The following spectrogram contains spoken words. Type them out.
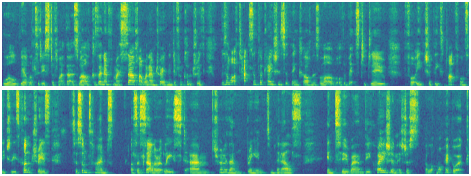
will be able to do stuff like that as well. Because I know for myself, like when I'm trading in different countries, there's a lot of tax implications to think of, and there's a lot of other bits to do for each of these platforms, each of these countries. So sometimes, as a seller at least, um, trying to then bring in something else into um, the equation is just a lot more paperwork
